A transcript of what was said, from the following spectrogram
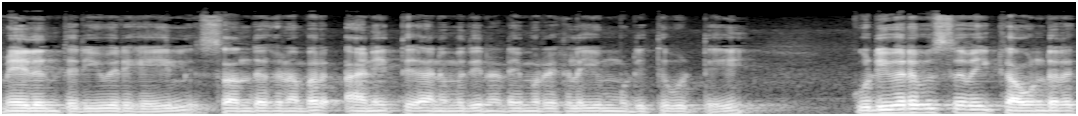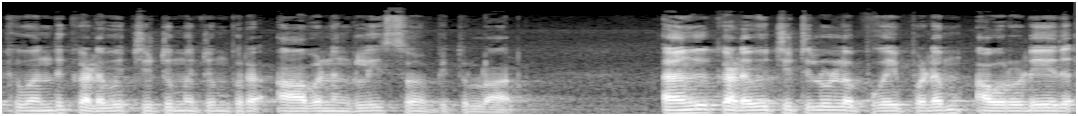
மேலும் தெரிய வருகையில் நபர் அனைத்து அனுமதி நடைமுறைகளையும் முடித்துவிட்டு குடிவரவு சேவை கவுண்டருக்கு வந்து கடவுச்சீட்டு மற்றும் பிற ஆவணங்களை சமர்ப்பித்துள்ளார். அங்கு கடவுச்சீட்டில் உள்ள புகைப்படம் அவருடையது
